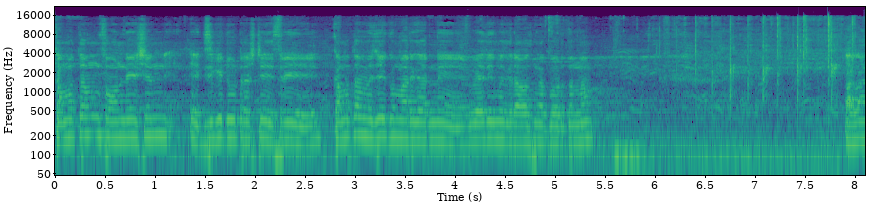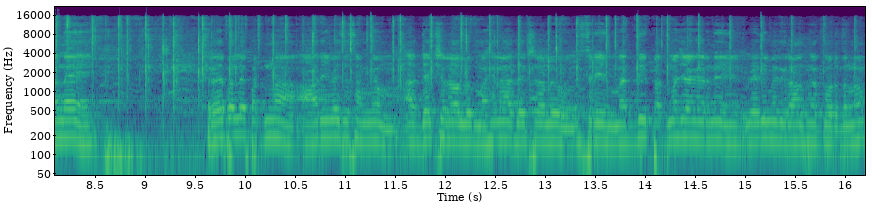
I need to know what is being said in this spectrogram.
Kamatam foundation executive trustee Shri Kamatam Vijay Kumar గారిని వేదిక మీదకి రావాల్సిందిగా కోరుతున్నాం. అలానే రేపల్లె పట్టణ ఆర్యవేశ సంఘం అధ్యక్షురాలు మహిళా అధ్యక్షురాలు శ్రీ మద్ది పద్మజ గారిని వేదిక మీదకి రావాల్సిందిగా కోరుతున్నాం.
